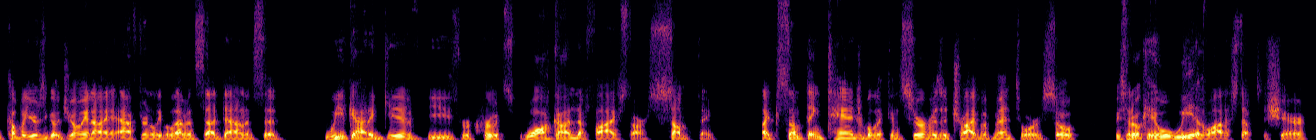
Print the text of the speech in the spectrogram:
a couple years ago, Joey and I, after an Elite 11, sat down and said, we've got to give these recruits walk on to five star something, like something tangible that can serve as a tribe of mentors. So we said, okay, well, we have a lot of stuff to share.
